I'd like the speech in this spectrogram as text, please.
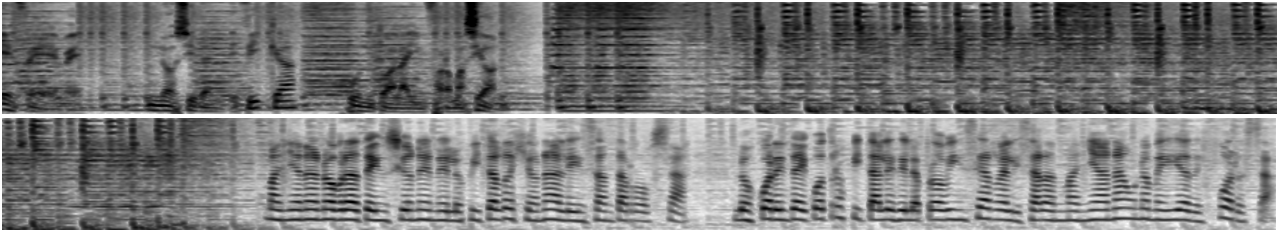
FM. Nos identifica junto a la información. Mañana no habrá atención en el Hospital Regional en Santa Rosa. Los 44 hospitales de la provincia realizarán mañana una medida de fuerza.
